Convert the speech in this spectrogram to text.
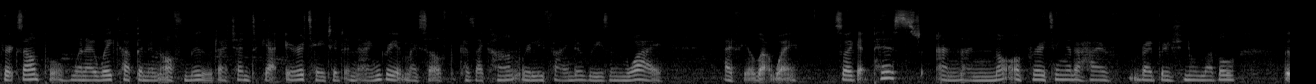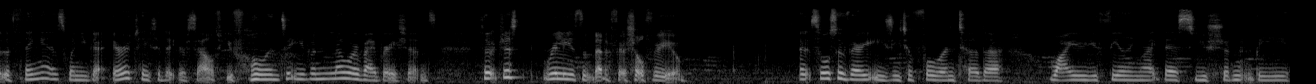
For example, when I wake up in an off mood, I tend to get irritated and angry at myself because I can't really find a reason why I feel that way. So I get pissed and I'm not operating at a higher vibrational level, but the thing is, when you get irritated at yourself, you fall into even lower vibrations. So it just really isn't beneficial for you. And it's also very easy to fall into the why are you feeling like this? You shouldn't be,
